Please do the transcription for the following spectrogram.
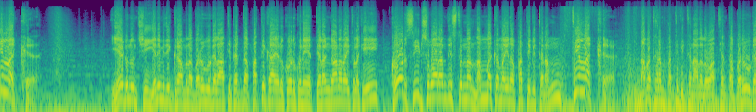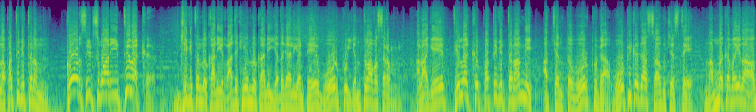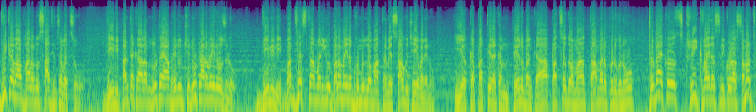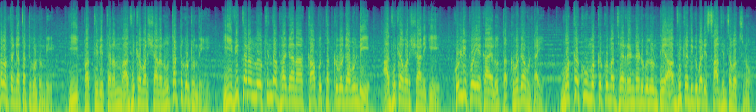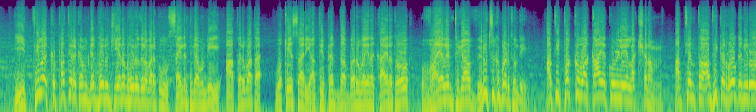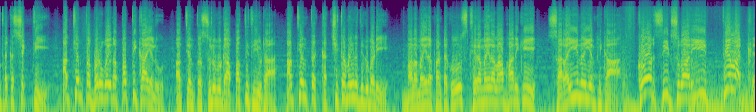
తిలక్ ఏడు నుంచి ఎనిమిది గ్రాముల బరువు గల అతిపెద్ద పత్తికాయలు కోరుకునే తెలంగాణ రైతులకి కోడ్ సీడ్స్ వారు అందిస్తున్న నమ్మకమైన పత్తి విత్తనం తిలక్ నవతరం పత్తి విత్తనాలలో అత్యంత బరువు గల పత్తి విత్తనం కోర్ సీడ్స్ వారి తిలక్ జీవితంలో కానీ రాజకీయంలో కానీ ఎదగాలి అంటే ఓర్పు ఎంతో అవసరం. అలాగే తిలక్ పత్తి విత్తనాన్ని అత్యంత ఓర్పుగా ఓపికగా సాగు చేస్తే నమ్మకమైన అధిక లాభాలను సాధించవచ్చు. దీని పంట కాలం నూట యాభై నుంచి నూట అరవై రోజులు. దీనిని మధ్యస్థ మరియు బలమైన భూముల్లో మాత్రమే సాగు చేయవలెను. ఈ యొక్క పత్తి రకం పేనుబంక పచ్చదోమ తామర పురుగును టొబాకో స్ట్రీక్ వైరస్ని కూడా సమర్థవంతంగా తట్టుకుంటుంది. ఈ పత్తి విత్తనం అధిక వర్షాలను తట్టుకుంటుంది. ఈ విత్తనంలో కింద భాగాన కాపు తక్కువగా ఉండి అధిక వర్షానికి కుళ్ళిపోయే కాయలు తక్కువగా ఉంటాయి. మొక్కకు మొక్కకు మధ్య రెండడుగులుంటే అధిక దిగుబడి సాధించవచ్చును. ఈ తిలక్ పత్తి రకం డెబ్బై నుంచి ఎనభై రోజుల వరకు సైలెంట్గా ఉండి ఆ తరువాత ఒకేసారి అతి పెద్ద బరువైన కాయలతో వయలెంట్గా విరుచుకుపడుతుంది. అతి తక్కువ కాయకుళ్ళే లక్షణం. అత్యంత అధిక రోగ నిరోధక శక్తి అత్యంత బరువైన పత్తి కాయలు అత్యంత సులువుగా పత్తి తీయుట అత్యంత ఖచ్చితమైన దిగుబడి బలమైన పంటకు స్థిరమైన లాభానికి సరైన ఎంపిక. కోర్ సీడ్స్ వారి తిలక్!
